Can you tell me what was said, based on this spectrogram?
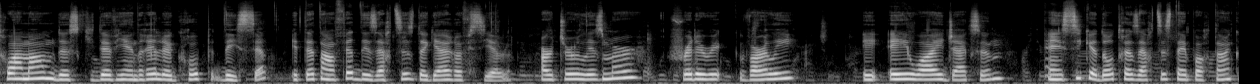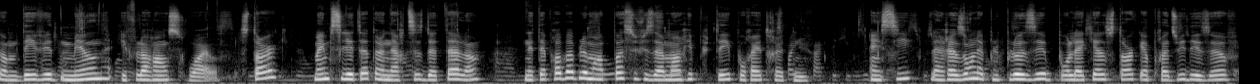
Trois membres de ce qui deviendrait le groupe des sept étaient en fait des artistes de guerre officiels. Arthur Lismer, Frederick Varley, et A.Y. Jackson, ainsi que d'autres artistes importants comme David Milne et Florence Weil. Stark, même s'il était un artiste de talent, n'était probablement pas suffisamment réputé pour être retenu. Ainsi, la raison la plus plausible pour laquelle Stark a produit des œuvres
